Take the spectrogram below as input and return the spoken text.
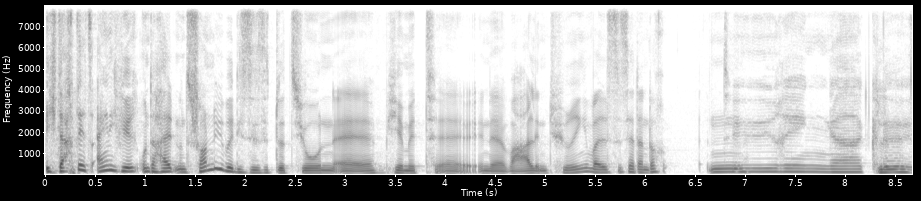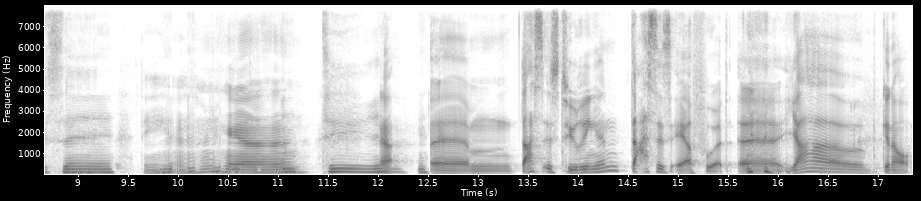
ich dachte jetzt eigentlich, wir unterhalten uns schon über diese Situation äh, hier mit äh, in der Wahl in Thüringen, weil es ist ja dann doch Thüringer Klöße. Ja. Ja, ähm, das ist Thüringen, das ist Erfurt. Äh, ja, genau,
